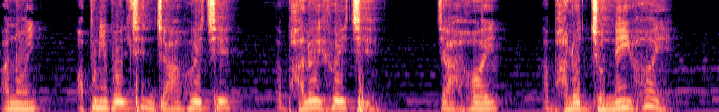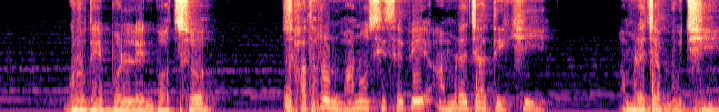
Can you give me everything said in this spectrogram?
তা নয়, আপনি বলছেন যা হয়েছে তা ভালোই হয়েছে। যা হয় তা ভালোর জন্যেই হয়। গুরুদেব বললেন, বৎস, সাধারণ মানুষ হিসেবে আমরা যা দেখি, আমরা যা বুঝি,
